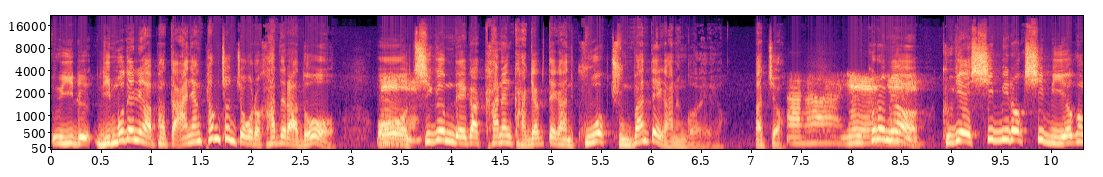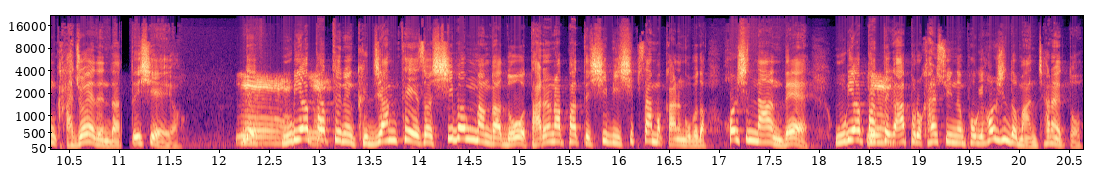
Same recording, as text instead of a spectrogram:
이 리- 리모델링 아파트 안양 평촌 쪽으로 가더라도 어, 네. 지금 내가 가는 가격대가 한 9억 중반대 가는 거예요. 맞죠? 예. 아, 예. 그러면 그게 11억, 12억은 가져야 된다는 뜻이에요. 근데 예, 우리 예. 아파트는 그 상태에서 10억만 가도 다른 아파트 12, 13억 가는 것보다 훨씬 나은데 우리 아파트가 예. 앞으로 갈 수 있는 폭이 훨씬 더 많잖아요, 또.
